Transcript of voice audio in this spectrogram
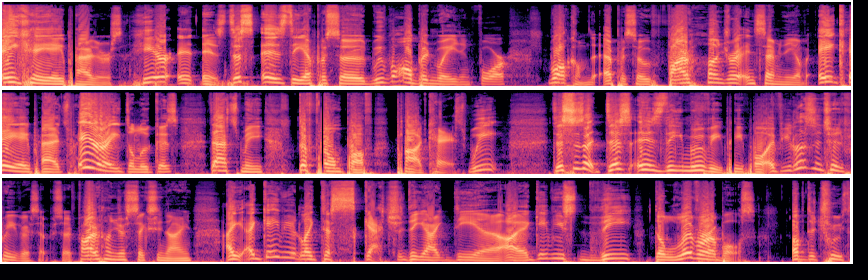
aka Patters. Here it is. This is the episode we've all been waiting for. Welcome to episode 570 of aka Pads. Peter A. DeLucas. That's me, the Film Buff Podcast. We this is a this is the movie, people. If you listen to the previous episode, 569, I, I gave you like the sketch, the idea. I gave you the deliverables of the truth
